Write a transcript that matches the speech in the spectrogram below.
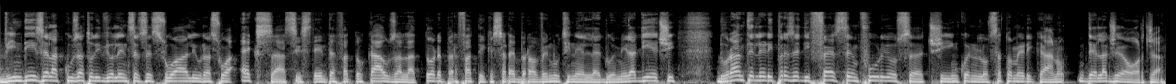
Vin Diesel accusato di violenze sessuali, una sua ex assistente ha fatto causa all'attore per fatti che sarebbero avvenuti nel 2010 durante le riprese di Fast and Furious 5 nello stato americano della Georgia.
